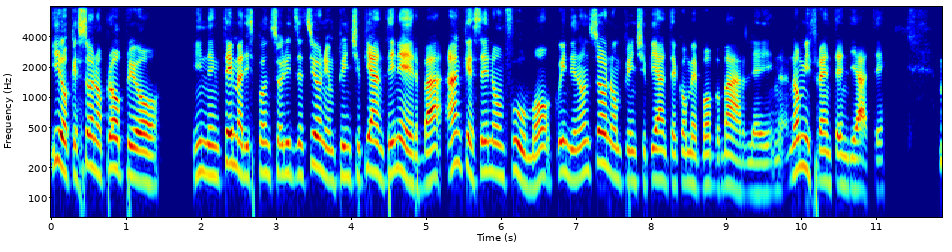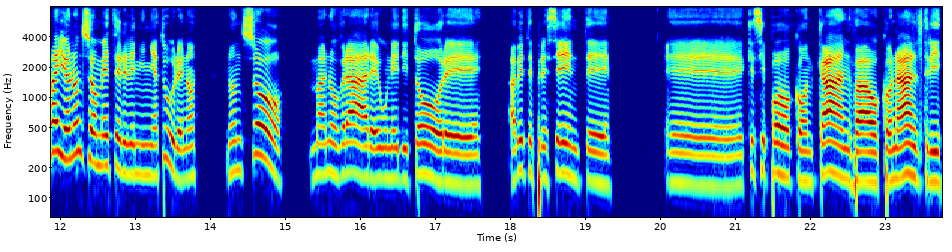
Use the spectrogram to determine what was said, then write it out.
io che sono proprio in tema di sponsorizzazione un principiante in erba anche se non fumo quindi non sono un principiante come bob marley non mi fraintendiate. Ma io non so mettere le miniature no non so manovrare un editore. Avete presente eh, che si può con canva o con altri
